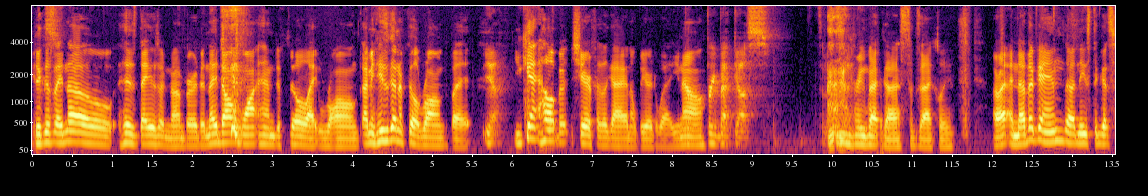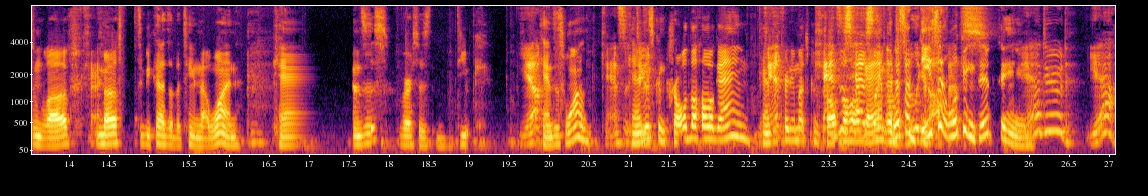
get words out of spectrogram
because they know his days are numbered, and they don't want him to feel like wronged. I mean, he's going to feel wronged, but Yeah. you can't help but cheer for the guy in a weird way, you know. Bring back Gus. That's what I'm saying. Bring back Gus, exactly. All right, another game that needs to get some love, Okay. mostly because of the team that won. Kansas versus Duke. Yeah. Kansas won. Kansas. Kansas dude. controlled the whole game. Kansas Kan- pretty much controlled Kansas the whole game, like, and it's a really good decent looking team. Yeah, dude. Yeah.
